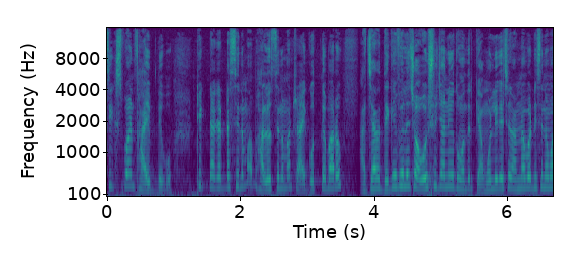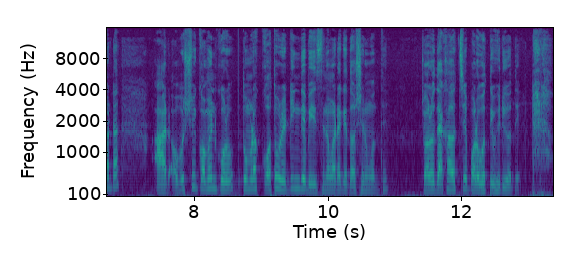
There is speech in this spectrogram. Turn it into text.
সিক্স পয়েন্ট ফাইভ দেবো। ঠিকঠাক একটা সিনেমা ভালো সিনেমা ট্রাই করতে পারো। আর যারা দেখে ফেলেছো, অবশ্যই জানিও তোমাদের কেমন লেগেছে রান্নাবাটি সিনেমাটা আর অবশ্যই কমেন্ট করো, তোমরা কত রেটিং দেবে এই সিনেমাটাকে দশের মধ্যে। চলো, দেখা হচ্ছে পরবর্তী ভিডিওতে টাটা!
